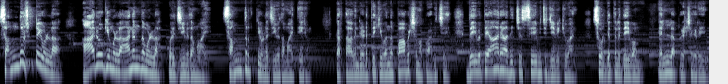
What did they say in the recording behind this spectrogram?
സന്തുഷ്ടിയുള്ള ആരോഗ്യമുള്ള ആനന്ദമുള്ള ഒരു ജീവിതമായി സംതൃപ്തിയുള്ള ജീവിതമായി തീരും. കർത്താവിന്റെ അടുത്തേക്ക് വന്ന് പാപക്ഷമ പ്രാപിച്ച് ദൈവത്തെ ആരാധിച്ച് സേവിച്ച് ജീവിക്കുവാൻ സ്വർഗത്തിലെ ദൈവം എല്ലാ പ്രേക്ഷകരെയും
